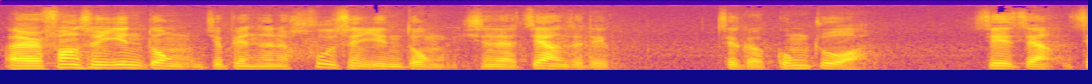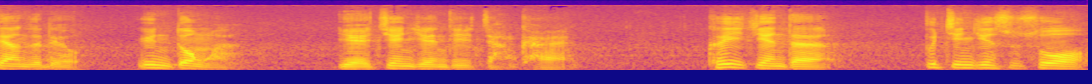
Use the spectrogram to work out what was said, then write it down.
而放生运动就变成了护生运动，现在这样子的这个工作啊，这这样这样子的运动啊，也渐渐地展开。可以见得，不仅仅是说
